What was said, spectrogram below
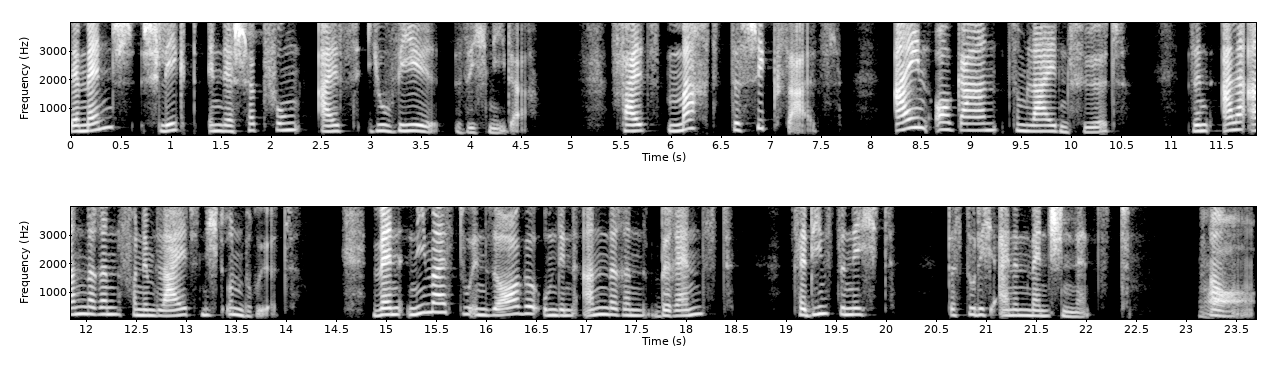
Der Mensch schlägt in der Schöpfung als Juwel sich nieder. Falls Macht des Schicksals ein Organ zum Leiden führt, sind alle anderen von dem Leid nicht unberührt. Wenn niemals du in Sorge um den anderen brennst, verdienst du nicht, dass du dich einen Menschen nennst. Oh.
